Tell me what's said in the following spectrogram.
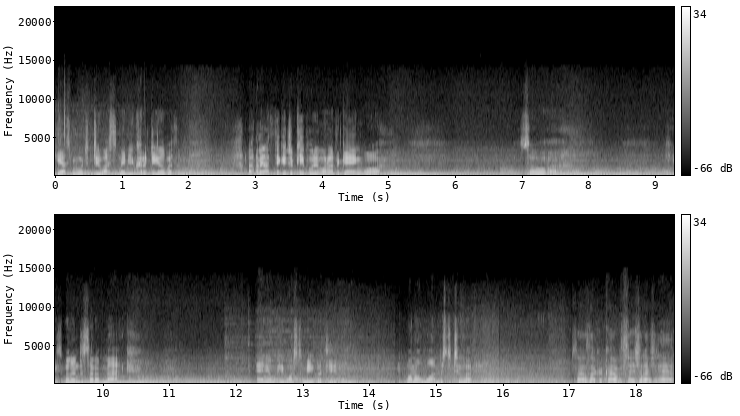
He asked me what to do. I said maybe you cut a deal with him. I mean, I figured your people didn't want another gang war. So, uh, he's willing to set up Mac. And he, wants to meet with you. One on one, just the two of you. Sounds like a conversation I should have.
